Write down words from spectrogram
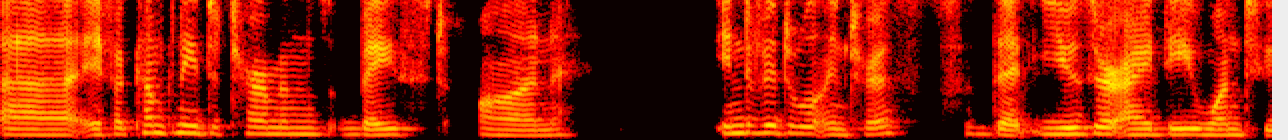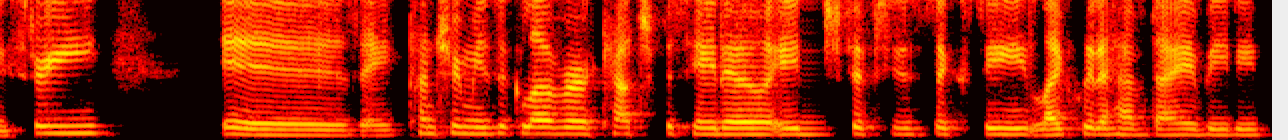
uh, if a company determines based on individual interests that user ID 123 is a country music lover, couch potato, age 50 to 60, likely to have diabetes,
